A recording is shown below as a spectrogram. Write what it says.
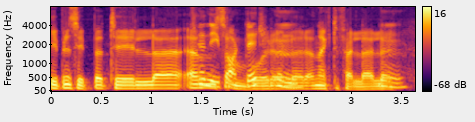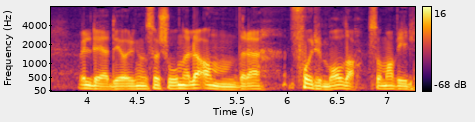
i prinsippet til en, En samboer Mm. eller en ektefelle eller Mm. Veldedig organisasjon eller andre formål da, som man vil.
